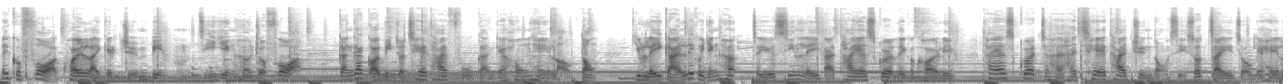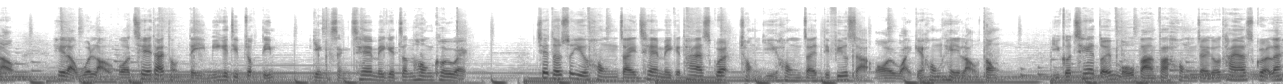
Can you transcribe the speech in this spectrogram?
呢個 floor 規例嘅轉變唔止影響咗 floor，更加改變咗車胎附近嘅空氣流動。要理解呢個影響，就要先理解 tire squirt 呢個概念。Tire squirt 就係喺車胎轉動時所製造嘅氣流，氣流會流過車胎同地面嘅接觸點，形成車尾嘅真空區域。車隊需要控制車尾嘅 tire squirt，從而控制 diffuser 外圍嘅空氣流動。如果車隊冇辦法控制到 tire squirt 咧，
